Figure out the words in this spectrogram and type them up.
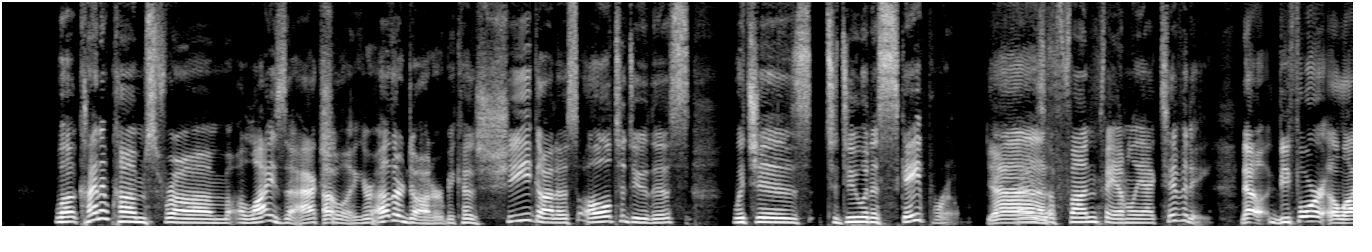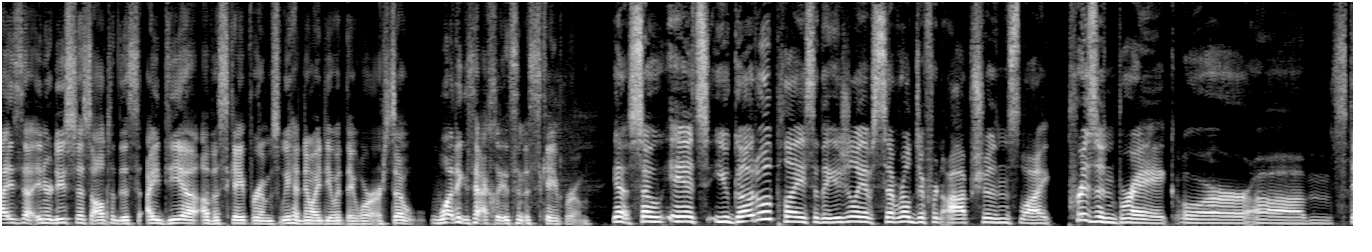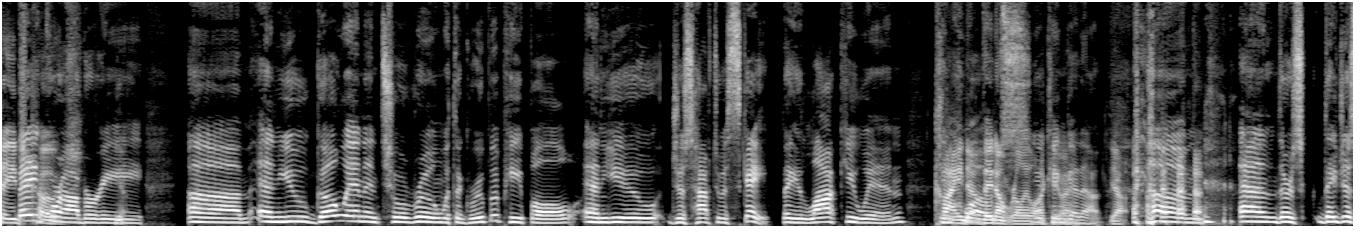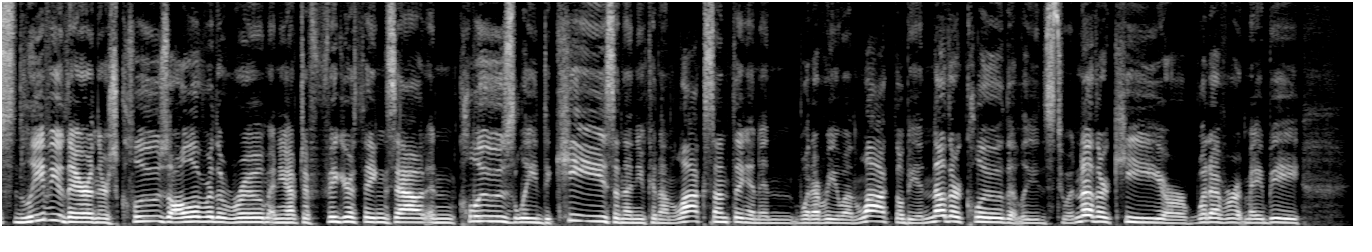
Well, it kind of comes from Eliza, actually, oh. your other daughter, because she got us all to do this, which is to do an escape room. Yes. as a fun family activity. Now, before Eliza introduced us all to this idea of escape rooms, we had no idea what they were. So, what exactly is an escape room? Yeah, so it's you go to a place and they usually have several different options like prison break or um, Stagecoach. bank robbery. Um, and you go in into a room with a group of people and you just have to escape. They lock you in. In Kind of. They don't really lock you you can in. get out. Yeah. um, and there's they just leave you there and there's clues all over the room and you have to figure things out and clues lead to keys and then you can unlock something and in whatever you unlock there'll be another clue that leads to another key or whatever it may be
